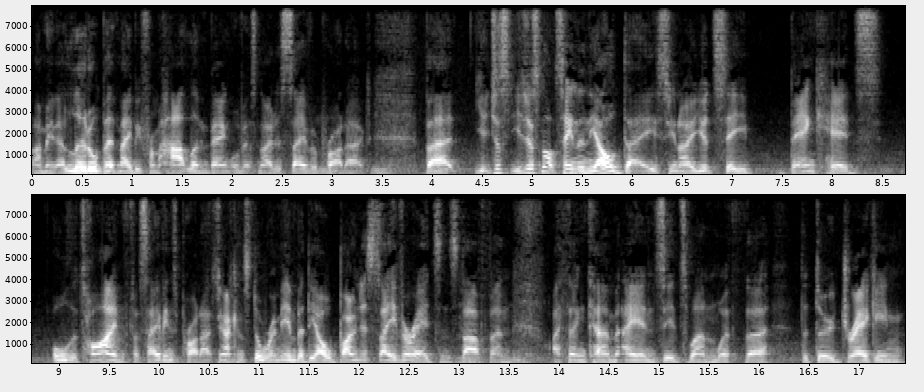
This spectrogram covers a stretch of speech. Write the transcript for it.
I mean, a little bit maybe from Heartland Bank with its Notice Saver product, but you're just you're just not seeing in the old days. You know, you'd see bank heads all the time for savings products. You know, I can still remember the old bonus saver ads and stuff, and I think um, ANZ's one with the the dude dragging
